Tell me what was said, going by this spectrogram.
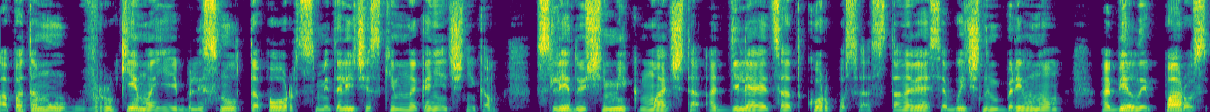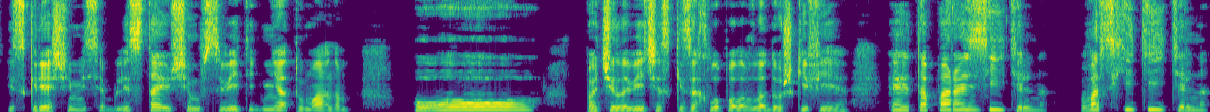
А потому в руке моей блеснул топор с металлическим наконечником. В следующий миг мачта отделяется от корпуса, становясь обычным бревном, а белый парус искрящимися, блистающим в свете дня туманом. о, -о, По-человечески захлопала в ладошки фея. «Это поразительно! Восхитительно!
